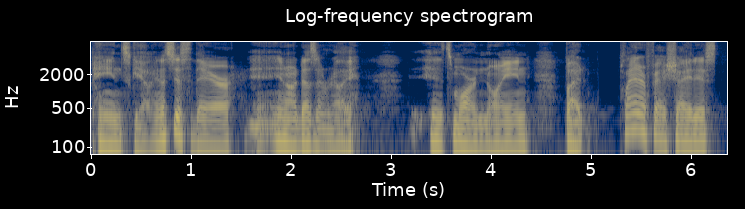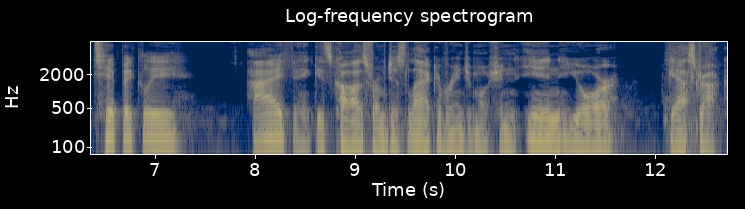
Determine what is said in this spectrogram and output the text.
pain scale, and it's just there. You know, it doesn't really. It's more annoying, but plantar fasciitis typically I think is caused from just lack of range of motion in your gastroc.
